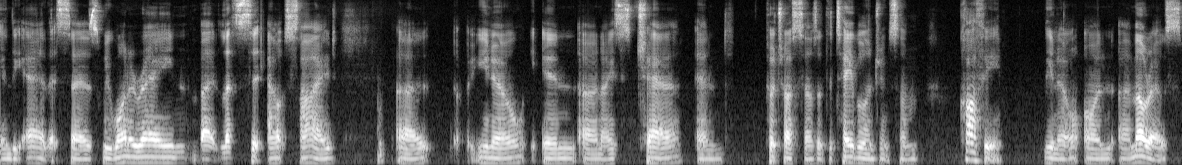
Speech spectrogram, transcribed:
in the air that says, we want to rain, but let's sit outside uh, you know, in a nice chair and put ourselves at the table and drink some coffee, you know, on uh, Melrose.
